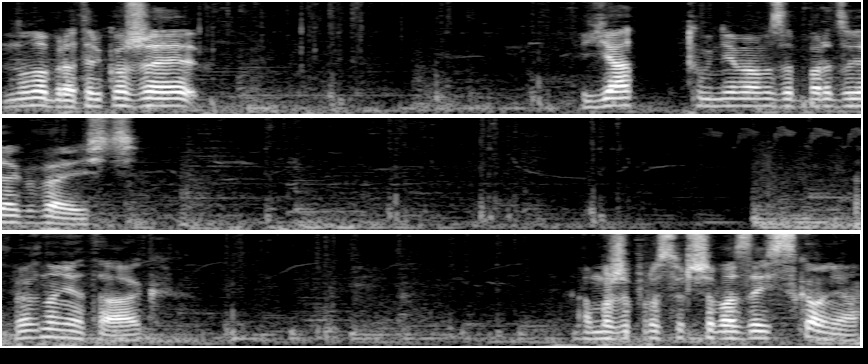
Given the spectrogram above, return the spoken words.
No dobra, tylko że... Ja tu nie mam za bardzo jak wejść. Na pewno nie tak. A może po prostu trzeba zejść z konia?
